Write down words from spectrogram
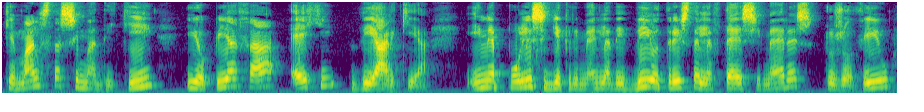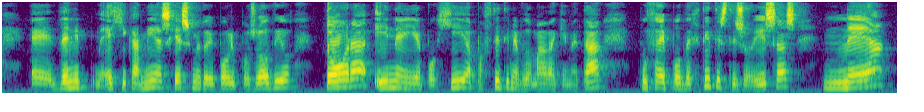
και μάλιστα σημαντική η οποία θα έχει διάρκεια είναι πολύ συγκεκριμένη, δηλαδή δύο-τρεις τελευταίες ημέρες του ζωδίου, ε, δεν έχει καμία σχέση με το υπόλοιπο ζώδιο. Τώρα είναι η εποχή από αυτή την εβδομάδα και μετά που θα υποδεχτείτε στη ζωή σας νέα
